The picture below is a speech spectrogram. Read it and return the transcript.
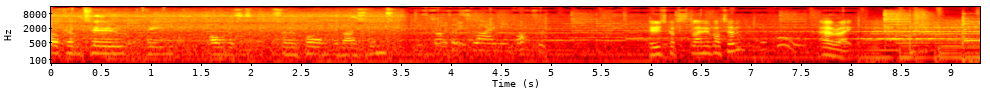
Welcome to the oldest swimming pool in Iceland. It's got a slimy bottom. Who's got a slimy bottom? The pool. Oh, right.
